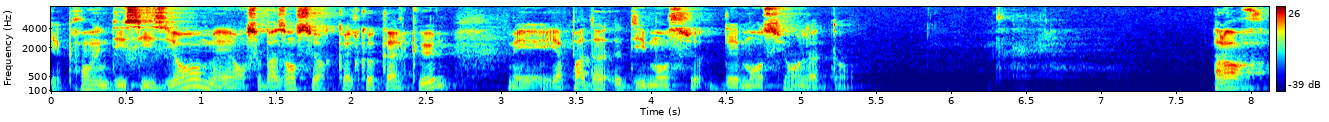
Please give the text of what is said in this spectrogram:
Il prend une décision, mais en se basant sur quelques calculs, mais il n'y a pas d'émotion là-dedans. Alors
